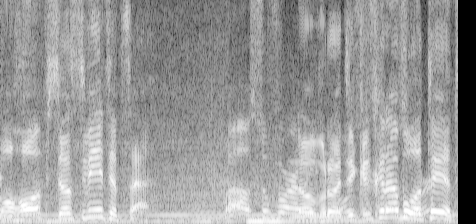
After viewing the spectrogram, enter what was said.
Ого, все светится. Ну, вроде как работает.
